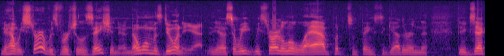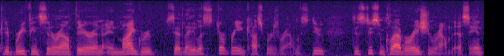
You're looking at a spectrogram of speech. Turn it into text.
you know, how we started was virtualization, and no one was doing it yet. You know, so we, we started a little lab, put some things together, and the, the executive briefing center out there and, and my group said, hey, let's start bringing customers around. Let's do, just do some collaboration around this. And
